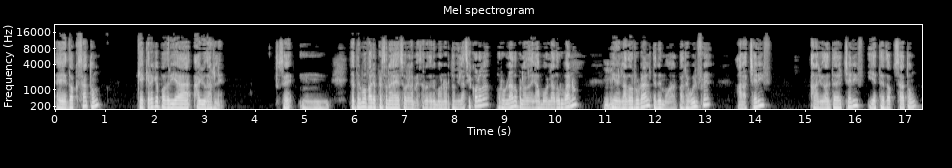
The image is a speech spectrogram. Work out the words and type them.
eh, Doc Sutton, que cree que podría ayudarle. Entonces, mm, ya tenemos varios personajes sobre la mesa. No tenemos a Norton y la psicóloga, por un lado, por lado, digamos, el lado urbano, y en el lado rural tenemos al padre Wilfred, a la sheriff, al ayudante del sheriff y este Doc Sutton,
